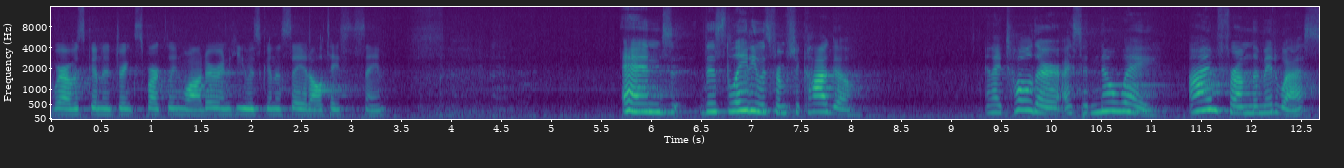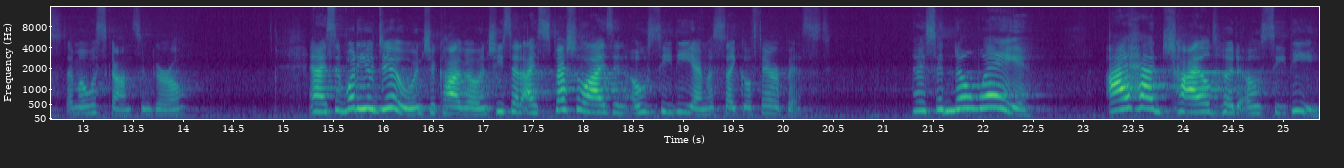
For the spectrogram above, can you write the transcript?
where I was going to drink sparkling water and he was going to say it all tastes the same. And this lady was from Chicago. And I told her, I said, No way. I'm from the Midwest. I'm a Wisconsin girl. And I said, What do you do in Chicago? And she said, I specialize in OCD. I'm a psychotherapist. And I said, No way. I had childhood OCD.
